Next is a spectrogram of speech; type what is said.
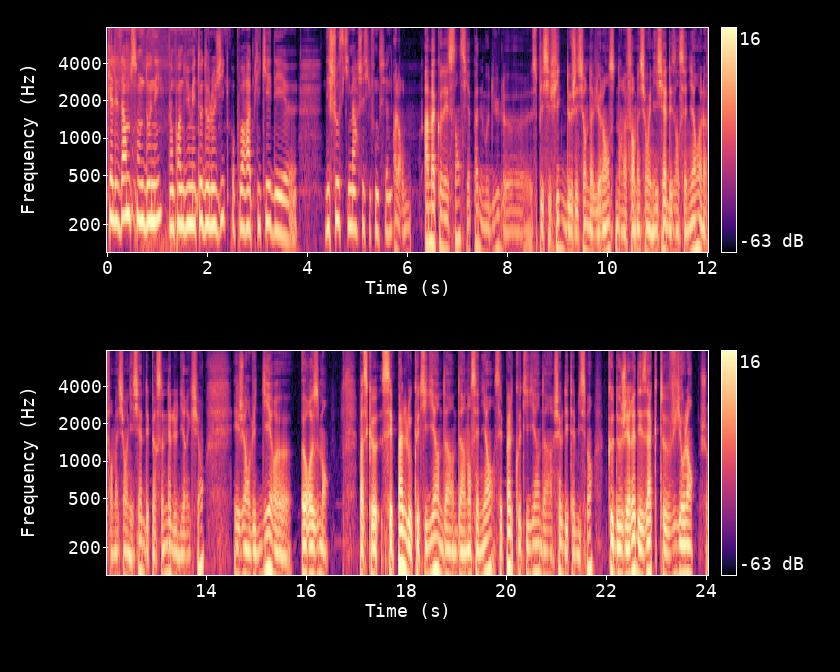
Quelles armes sont données d'un point de vue méthodologique pour pouvoir appliquer des, euh, des choses qui marchent et qui fonctionnent? Alors, à ma connaissance, il n'y a pas de module spécifique de gestion de la violence dans la formation initiale des enseignants et la formation initiale des personnels de direction. Et j'ai envie de dire heureusement. Parce que c'est pas le quotidien d'un enseignant, c'est pas le quotidien d'un chef d'établissement que de gérer des actes violents. Je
